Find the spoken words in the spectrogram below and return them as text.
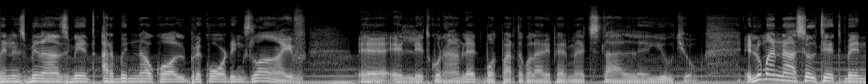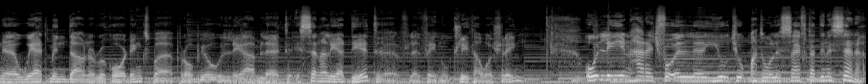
Minn żmien għal żmien tqarbilna wkoll b'recordings live eh, illi tkun għamlet mod partikolari permezz tal-YouTube. Illum għandna siltiet minn wieħed minn dawn ir-recordings propju li għamlet is-sena li għaddiet eh, fl-2023 u li jinħareġ fuq il-YouTube matul is-sajf ta' din is-sena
